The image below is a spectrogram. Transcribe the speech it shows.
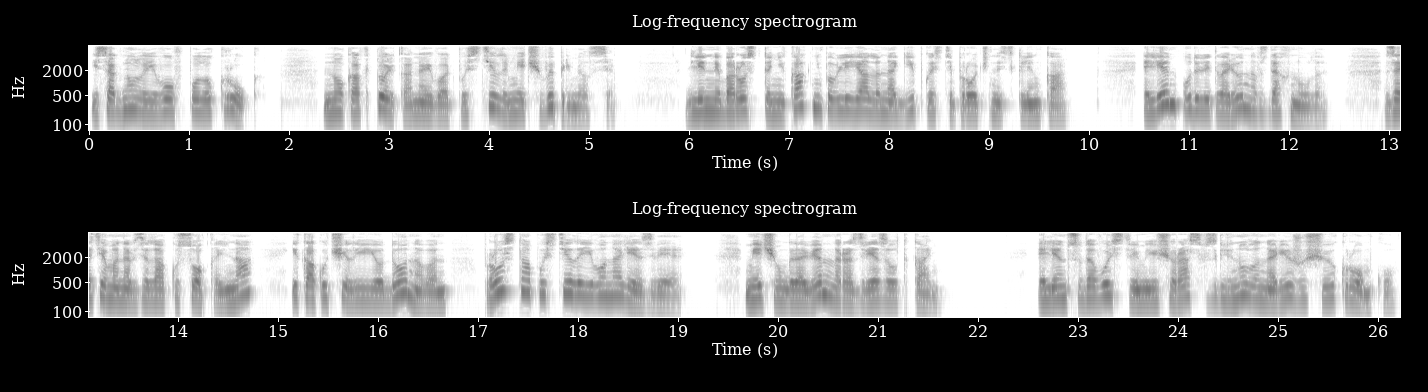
и согнула его в полукруг. Но как только она его отпустила, меч выпрямился. Длинная бороздка никак не повлияла на гибкость и прочность клинка. Элен удовлетворенно вздохнула. Затем она взяла кусок льна и, как учил ее Донован, просто опустила его на лезвие. Меч мгновенно разрезал ткань. Элен с удовольствием еще раз взглянула на режущую кромку.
